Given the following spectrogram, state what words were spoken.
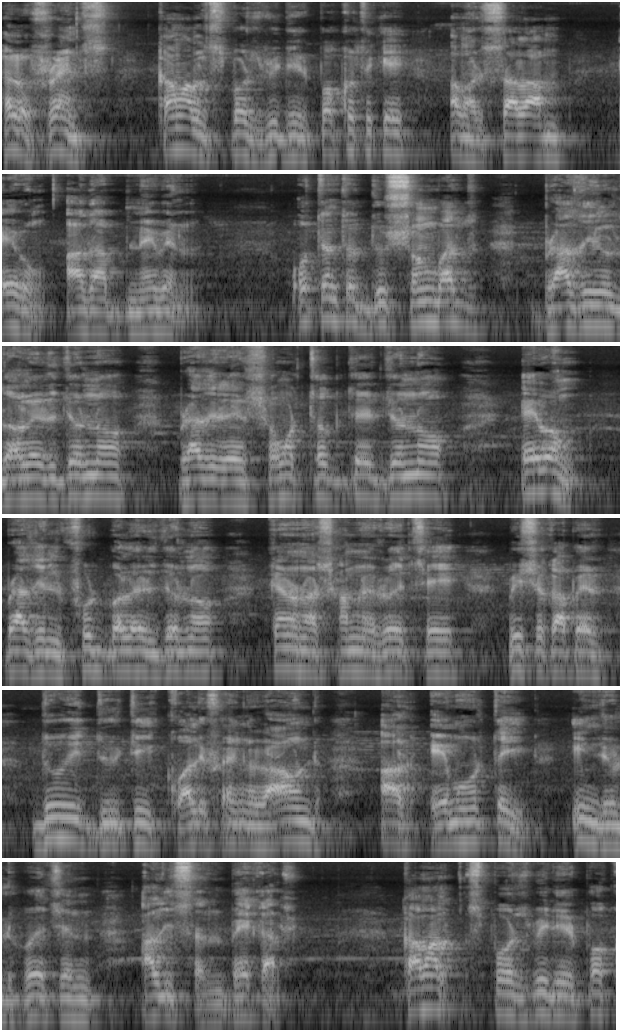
হ্যালো ফ্রেন্ডস কামাল স্পোর্টস ভিডির পক্ষ থেকে আমার সালাম এবং আদাব নেবেন। অত্যন্ত দুঃসংবাদ, ব্রাজিল দলের জন্য, ব্রাজিলের সমর্থকদের জন্য এবং ব্রাজিল ফুটবলের জন্য, কেননা সামনে রয়েছে বিশ্বকাপের দুই, দুইটি কোয়ালিফাইং রাউন্ড আর এ মুহূর্তেই ইনজুর্ড হয়েছেন আলিসান বেকার। কামাল স্পোর্টস বিডির পক্ষ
